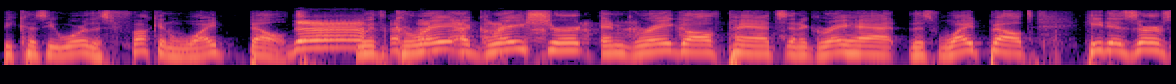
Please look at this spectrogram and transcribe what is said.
because he wore this fucking white belt with gray a gray shirt and gray golf pants and a gray hat. This white belt, he deserves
